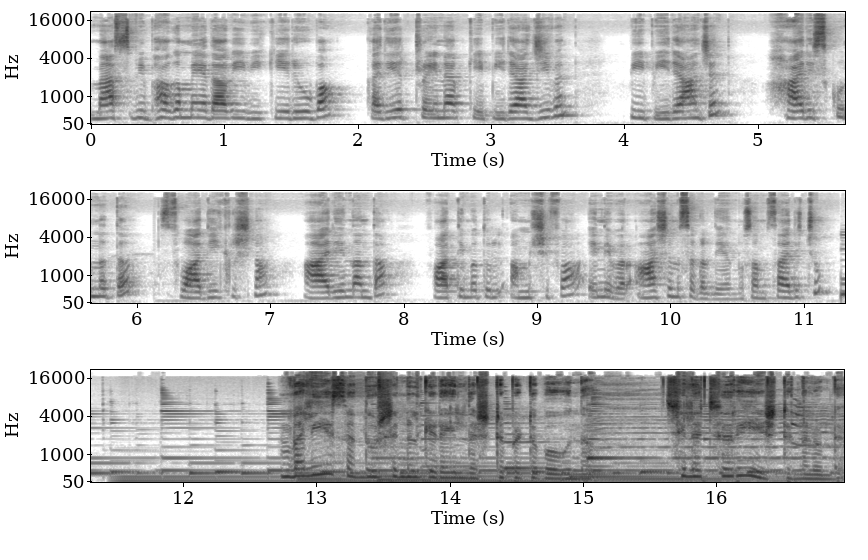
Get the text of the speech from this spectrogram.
maths വിഭാഗം മേധാവി V K Roopa career trainer K P Rajeevan P P Rajan Haris Kunnath Swathi Krishna Aryananda Fathimathul Amshifa എന്നിവർ ആശംസകൾ നേർന്നു സംസാരിച്ചു. വലിയ സന്തോഷങ്ങൾക്കിടയിൽ നഷ്ടപ്പെട്ടു പോകുന്ന ചില ചെറിയ ഇഷ്ടങ്ങളുണ്ട്.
